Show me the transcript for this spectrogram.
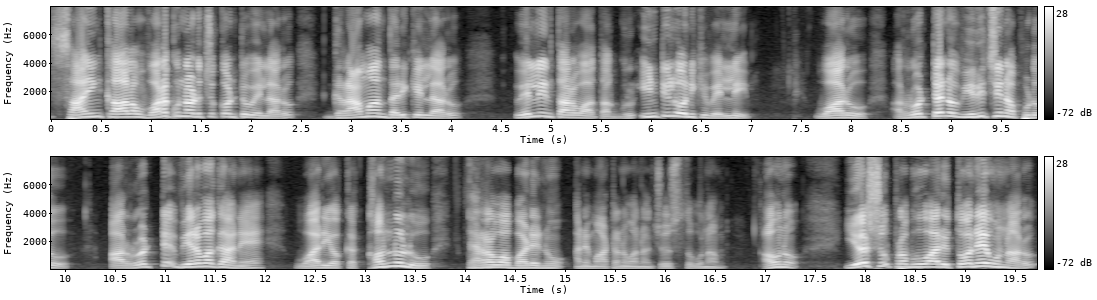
సాయంకాలం వరకు నడుచుకుంటూ వెళ్ళారు గ్రామాన్ని వెళ్ళారు వెళ్ళిన తర్వాత ఇంటిలోనికి వెళ్ళి వారు రొట్టెను విరిచినప్పుడు ఆ రొట్టె విరవగానే వారి యొక్క కన్నులు తెరవబడెను అనే మాటను మనం చూస్తూ ఉన్నాం. అవును యేసు ప్రభువారితోనే ఉన్నారు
